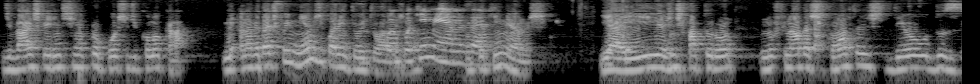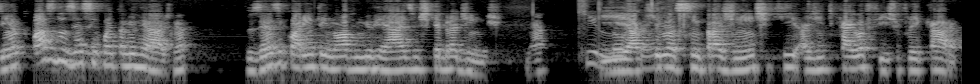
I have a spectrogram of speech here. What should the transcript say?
de vagas que a gente tinha proposto de colocar. Na verdade, foi menos de 48 horas. Foi um pouquinho né? menos, foi um é. pouquinho menos. E, e aí a gente faturou, no final das contas, deu 200, quase 250 mil reais, né? 249 mil reais uns quebradinhos, né? Que louco, e aquilo, hein? assim, pra gente, que a gente caiu a ficha. Eu falei, cara,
